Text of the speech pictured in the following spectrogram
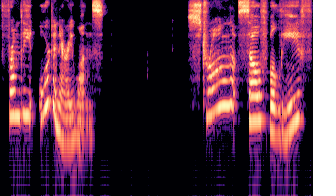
from the ordinary ones. Strong self-belief,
